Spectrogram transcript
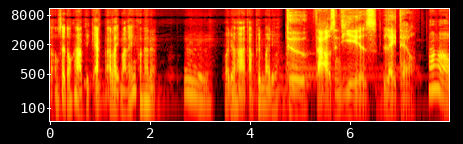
ต้องต้องใส่ต้องหาพิกแอคอะไรมาเลยคนนั้นเนี่ยเออไว้เดี๋ยวหาทางขึ้นใหม่ดีกว่า2,000 years later. อ้าว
